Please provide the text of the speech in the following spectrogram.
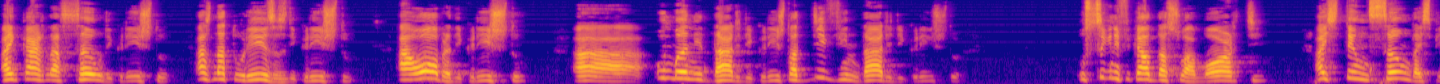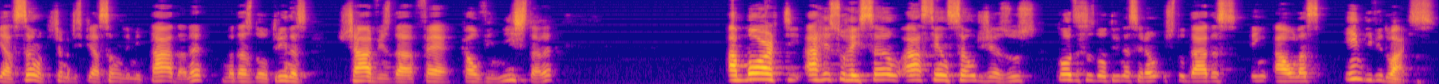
a encarnação de Cristo, as naturezas de Cristo, a obra de Cristo, a humanidade de Cristo, a divindade de Cristo, o significado da sua morte, a extensão da expiação, que chama de expiação limitada, né? uma das doutrinas chaves da fé calvinista, né? a morte, a ressurreição, a ascensão de Jesus, todas essas doutrinas serão estudadas em aulas individuais.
